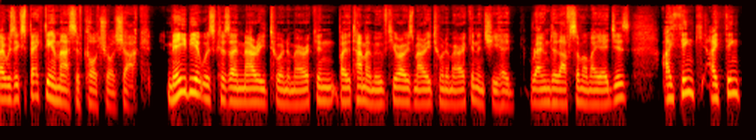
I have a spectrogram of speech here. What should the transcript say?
I was expecting a massive cultural shock maybe it was because I'm married to an American. By the time I moved here, I was married to an American, and she had rounded off some of my edges. I think, I think,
